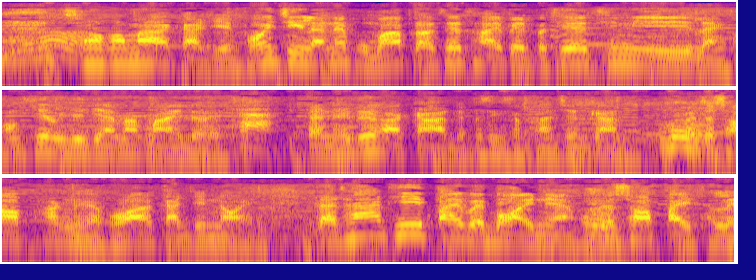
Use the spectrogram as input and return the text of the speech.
อ๋อชอบมากๆอากาศเย็นเพราะจริงๆแล้วเนี่ยผมว่าประเทศไทยเป็นประเทศที่มีแหล่งท่องเที่ยวเยอะแยะมากมายเลย ค่ะ แต่ในเรื่องอากาศเนี่ยเป็นสิ่งสำคัญเช่นกัน อืมก็จะชอบภาคเหนือเพราะว่าอากาศเย็นหน่อย แต่ถ้าที่ไปบ่อยๆเนี่ยผมจะชอบไปทะเล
